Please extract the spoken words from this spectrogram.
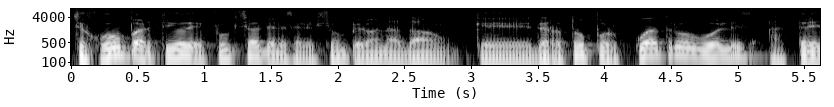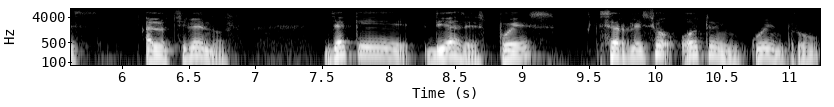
se jugó un partido de futsal de la selección peruana Down que derrotó por 4 goles a 3 a los chilenos, ya que días después se realizó otro encuentro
